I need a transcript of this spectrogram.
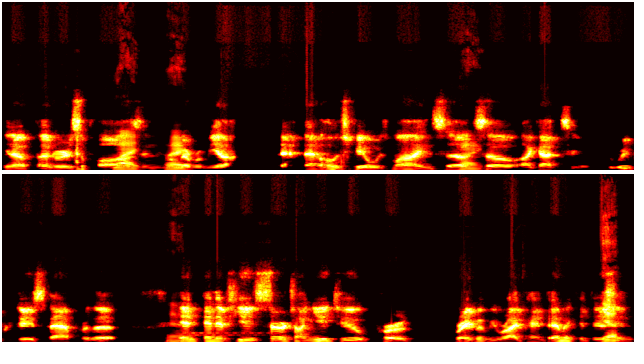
you know thunderous applause Right, and right. remember me. That, that whole spiel was mine, so Right. so I got to reproduce that for the yeah. and and if you search on YouTube for Great Movie Ride Pandemic Edition,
